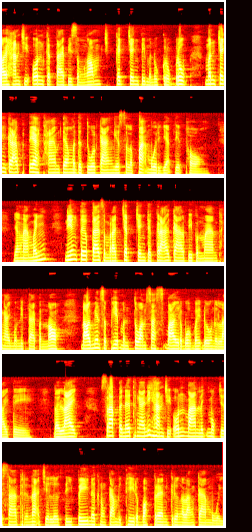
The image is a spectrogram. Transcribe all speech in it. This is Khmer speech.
ដោយហាន់ជីអ៊ុនគិតតែពីសំងំកិច្ចចេញពីមនុស្សគ្រប់រូបមិនចេញក្រៅផ្ទះថែមទាំងមិនទទួលការងារសិល្បៈមួយរយៈទៀតផងយ៉ាងណាមិញ នាងទៅតែសម្រេចចិត្តចេញទៅក្រៅកាលពីប្រមាណថ្ងៃមុននេះតែប៉ុណ្ណោះដោយមានសភាពមិនទាន់សះស្បើយរបស់បេះដូងនៅឡើយទេ ដោយឡែកស្រាប់តែនៅថ្ងៃនេះហាន់ជីអ៊ុនបានលេចមុខជាសាធារណៈជាលើកទី2នៅក្នុងកម្មវិធីរបស់ brand គ្រឿងអលង្ការមួយ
